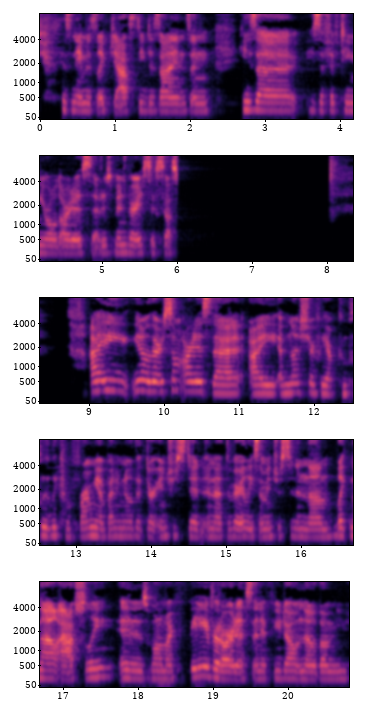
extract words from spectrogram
His name is like Jasty Designs, and he's a he's a 15 year old artist that has been very successful. I, you know, there are some artists that I I'm not sure if we have completely confirmed yet, but I know that they're interested, and at the very least, I'm interested in them. Like Niall Ashley is one of my favorite artists, and if you don't know them, you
